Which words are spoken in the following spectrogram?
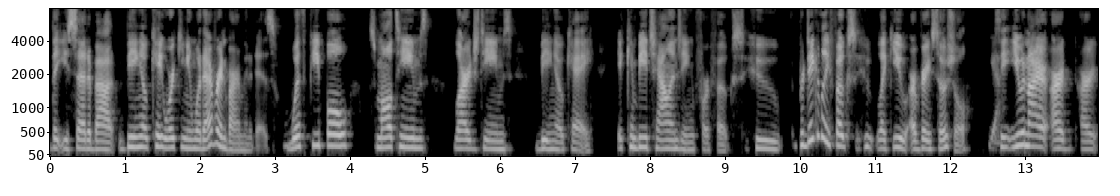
that you said about being okay working in whatever environment it is mm-hmm. with people, small teams, large teams, being okay. It can be challenging for folks who, particularly folks who, like you, are very social. Yeah. See, you and I are are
